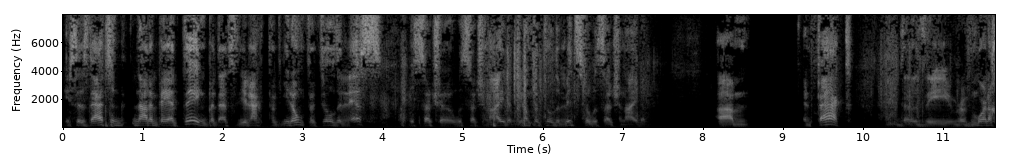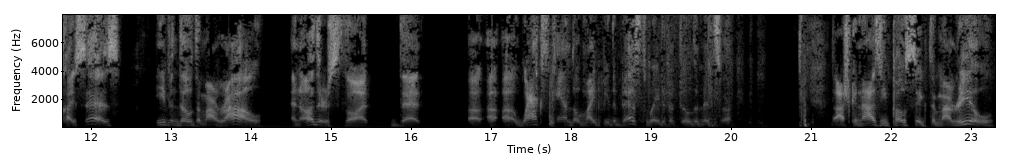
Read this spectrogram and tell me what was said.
He says that's a, not a bad thing, but that's you're not you don't fulfill the ness with such a with such an item. You don't fulfill the mitzvah with such an item. Um, in fact, the, the Rav Mordechai says even though the Maral and others thought that a, a, a, wax candle might be the best way to fulfill the mitzvah, the Ashkenazi posik, the Maril,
